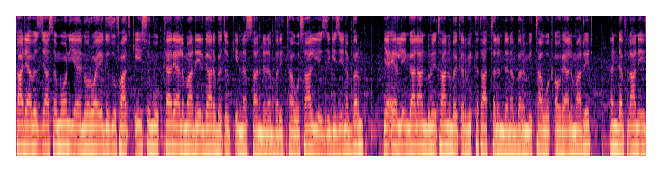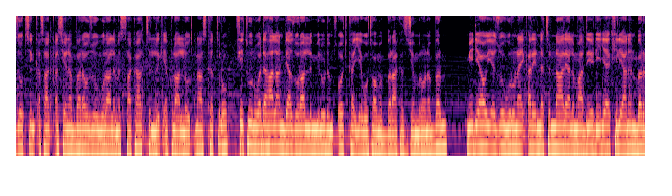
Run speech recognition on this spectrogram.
ታዲያ በዚያ ሰሞን የኖርዌይ ግዙፍ አጥቂ ስሙ ከሪያል ማድሪድ ጋር በጥብቅ ይነሳ እንደነበር ይታወሳል። የዚህ ጊዜ ነበር የኤርሊንግ ሃላንድ ሁኔታን በቅርብ ይከታተል እንደነበር የሚታወቀው ሪያል ማድሪድ እንደ ፕላን ይዞት ሲንቀሳቀስ የነበረው ዝውውር አለመሳካት ትልቅ የፕላን ለውጥን አስከትሎ ፊቱን ወደ ሃላንድ ያዞራል የሚሉ ድምጾች ከየቦታው መበራከት ጀምረው ነበር። ሚዲያው የዝውውሩን አይቀሬነትና ሪያል ማድሪድ የኪሊያንን በር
